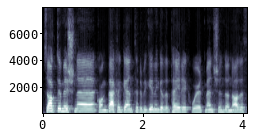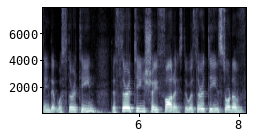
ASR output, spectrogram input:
Zok Mishnah, going back again to the beginning of the Pedic, where it mentioned another thing that was 13, the 13 shefaris. There were 13 sort of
